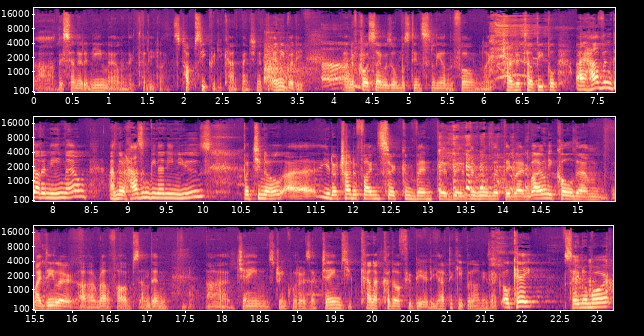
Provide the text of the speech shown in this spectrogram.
uh, they send out an email and they tell you, like, it's top secret, you can't mention it to anybody. And of course, I was almost instantly on the phone, like, trying to tell people, I haven't got an email, and there hasn't been any news. But you know, uh, you know, try to find circumvent the, the, the rules that they like. I only called um, my dealer, uh, Ralph Hobbs, and then uh, James Drinkwater. I was like, James, you cannot cut off your beard. You have to keep it on. He's like, okay, say no more.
